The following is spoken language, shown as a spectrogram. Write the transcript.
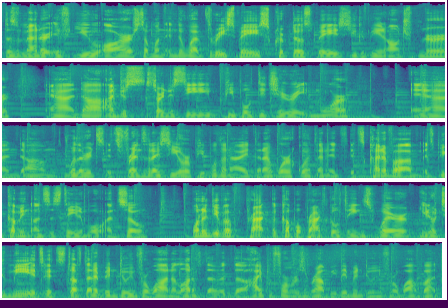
Doesn't matter if you are someone in the Web3 space, crypto space, you could be an entrepreneur. And uh, I'm just starting to see people deteriorate more and um, whether it's it's friends that I see or people that I that I work with, and it's it's kind of um it's becoming unsustainable. And so, want to give a, pra- a couple practical things where you know to me it's it's stuff that I've been doing for a while, and a lot of the the high performers around me they've been doing for a while. But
